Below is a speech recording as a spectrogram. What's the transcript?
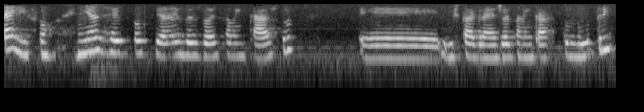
é isso. Minhas redes sociais é Joyce Alencastro. É, o Instagram é Joyce Alencastro Nutri.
